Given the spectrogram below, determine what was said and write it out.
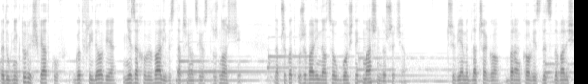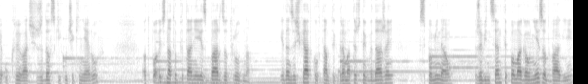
Według niektórych świadków Gottfriedowie nie zachowywali wystarczającej ostrożności. Na przykład używali nocą głośnych maszyn do szycia. Czy wiemy dlaczego barankowie zdecydowali się ukrywać żydowskich uciekinierów? Odpowiedź na to pytanie jest bardzo trudna. Jeden ze świadków tamtych dramatycznych wydarzeń wspominał, że Wincenty pomagał nie z odwagi,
